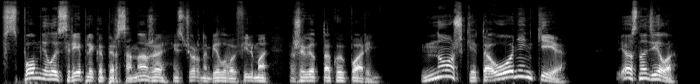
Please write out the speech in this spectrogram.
Вспомнилась реплика персонажа из черно-белого фильма «Живет такой парень». Ножки-то оненькие. Ясно дело,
